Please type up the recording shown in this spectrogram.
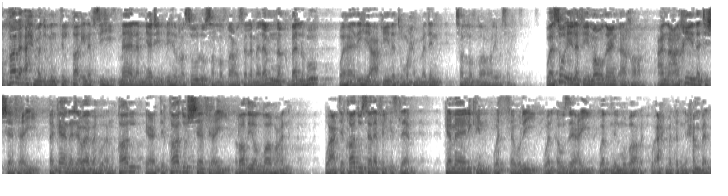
قال أحمد من تلقاء نفسه ما لم يجئ به الرسول صلى الله عليه وسلم لم نقبله وهذه عقيدة محمد صلى الله عليه وسلم. وسئل في موضع آخر عن عقيدة الشافعي فكان جوابه أن قال اعتقاد الشافعي رضي الله عنه واعتقاد سلف الإسلام كمالك والثوري والأوزاعي وابن المبارك وأحمد بن حنبل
